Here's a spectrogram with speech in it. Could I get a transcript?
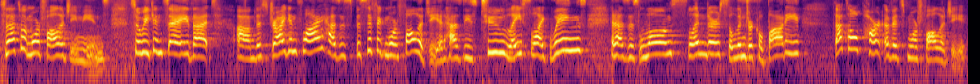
So that's what morphology means. So we can say that um, this dragonfly has a specific morphology. It has these two lace-like wings. It has this long, slender, cylindrical body. That's all part of its morphology.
